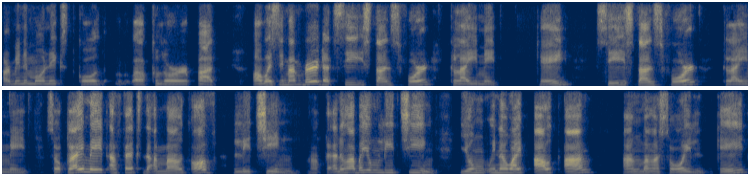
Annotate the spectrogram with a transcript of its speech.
or mnemonics called uh, chlorpat. Always remember that C stands for climate. Okay? C stands for climate. So climate affects the amount of leaching. Okay, ano nga ba yung leaching? Yung wina-wipe out ang ang mga soil. Okay?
